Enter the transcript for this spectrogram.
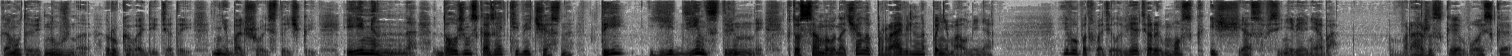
кому-то ведь нужно руководить этой небольшой стычкой. Именно, должен сказать тебе честно, ты единственный, кто с самого начала правильно понимал меня. Его подхватил ветер, и мозг исчез в синеве неба. Вражеское войско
